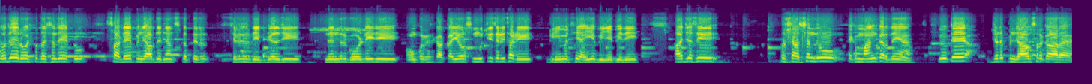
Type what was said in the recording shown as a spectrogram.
ਉਹਦੇ ਰੋਸ ਪ੍ਰਦਰਸ਼ਨ ਦੇ ਹੇਠ ਸਾਡੇ ਪੰਜਾਬ ਦੇ ਜਨ ਸਕੱਤਰ ਸ਼੍ਰੀ ਸੰਦੀਪ ਗਿੱਲ ਜੀ, ਨਰਿੰਦਰ ਗੋਲਡੀ ਜੀ, ਓਮ ਪ੍ਰਕਾਸ਼ ਕਾਕਾ ਜੀ ਔਰ ਸਮੁੱਚੀ ਜਿਹੜੀ ਸਾਡੀ ਟੀਮ ਇੱਥੇ ਆਈ ਹੈ ਬੀਜੇਪੀ ਦੀ, ਅੱਜ ਅਸੀਂ ਪ੍ਰਸ਼ਾਸਨ ਨੂੰ ਇੱਕ ਮੰਗ ਕਰਦੇ ਹਾਂ ਕਿਉਂਕਿ ਜਿਹੜੇ ਪੰਜਾਬ ਸਰਕਾਰ ਹੈ,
